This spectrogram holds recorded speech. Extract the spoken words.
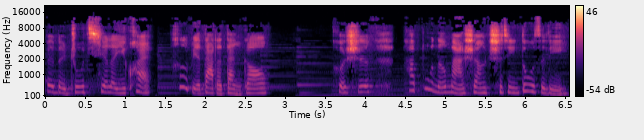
笨笨猪切了一块特别大的蛋糕。可是它不能马上吃进肚子里，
